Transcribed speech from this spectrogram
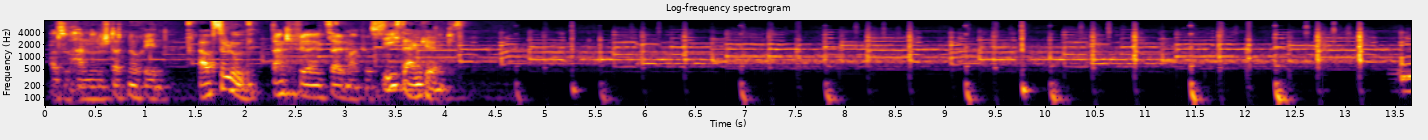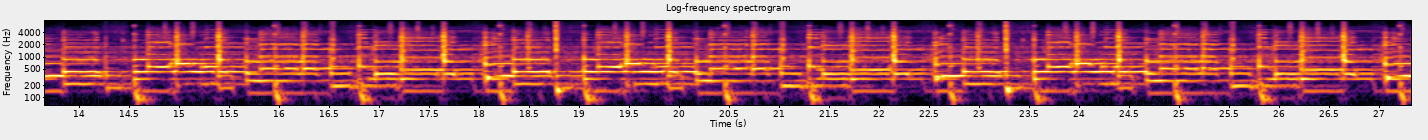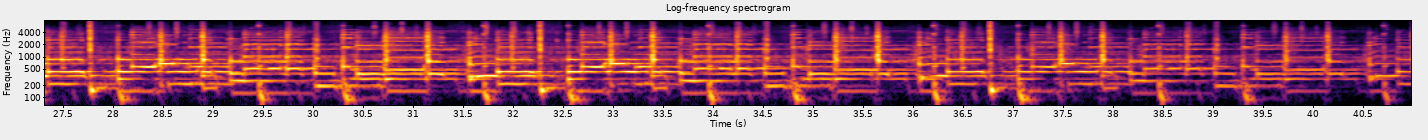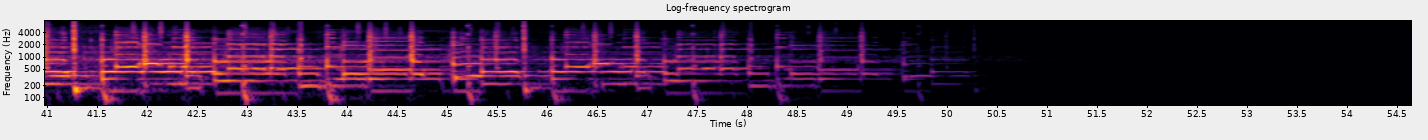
Also handeln statt nur reden. Absolut. Danke für deine Zeit, Markus. Ich danke. danke.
